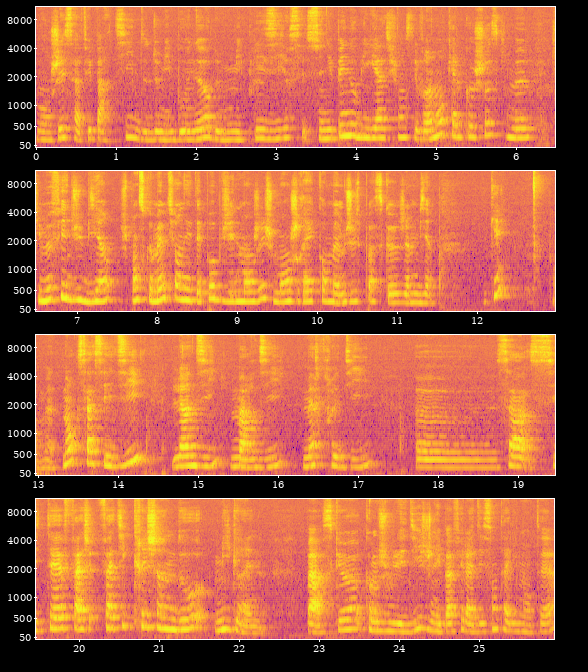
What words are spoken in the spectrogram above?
manger, ça fait partie de, mes bonheurs, de mes plaisirs. ce n'est pas une obligation, c'est vraiment quelque chose qui me, fait du bien. Je pense que même si on n'était pas obligé de manger, je mangerais quand même juste parce que j'aime bien. Ok? Bon, maintenant que ça c'est dit, lundi, mardi, mercredi, ça, c'était fatigue crescendo, migraine. Parce que, comme je vous l'ai dit, je n'ai pas fait la descente alimentaire.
